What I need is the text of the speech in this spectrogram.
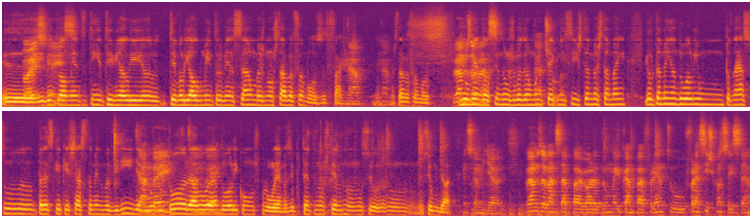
Eh, Pois, é eventualmente tinha, tinha ali, teve ali alguma intervenção, mas não estava famoso, de facto. Não, Não não. estava famoso. Vamos e o Wendel, sendo um jogador muito desculpa. tecnicista, mas também ele também andou ali um pedaço, parece que a queixar-se também de uma virilha, do Também, adutor, também. andou ali com uns problemas e portanto não esteve no, no seu, no, no seu melhor. No seu melhor. Vamos avançar para agora do meio campo para a frente. O Francisco Conceição.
